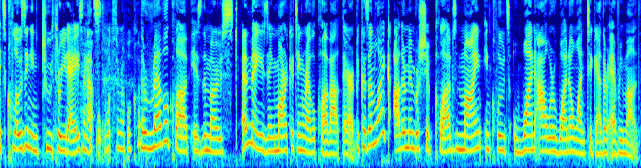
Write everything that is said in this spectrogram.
It's closing in two, three days, and that's What's the Rebel Club? the Rebel Club is the most amazing marketing Rebel Club out there because, unlike other membership clubs, mine includes one hour 101 together every month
